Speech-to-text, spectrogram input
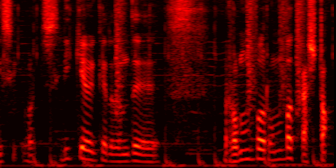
ஈஸி ஒரு சிரிக்க வைக்கிறது வந்து ரொம்ப ரொம்ப கஷ்டம்.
